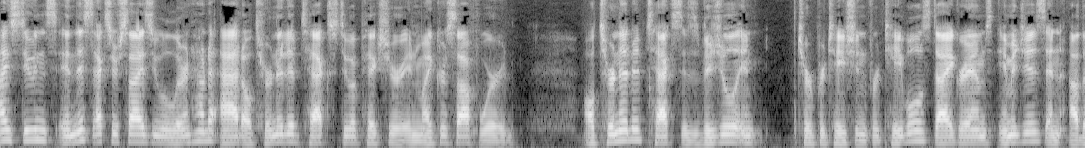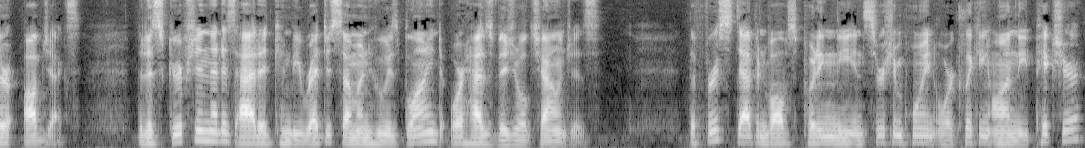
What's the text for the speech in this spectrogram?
Hi students, in this exercise you will learn how to add alternative text to a picture in Microsoft Word. Alternative text is visual interpretation for tables, diagrams, images, and other objects. The description that is added can be read to someone who is blind or has visual challenges. The first step involves putting the insertion point or clicking on the picture,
